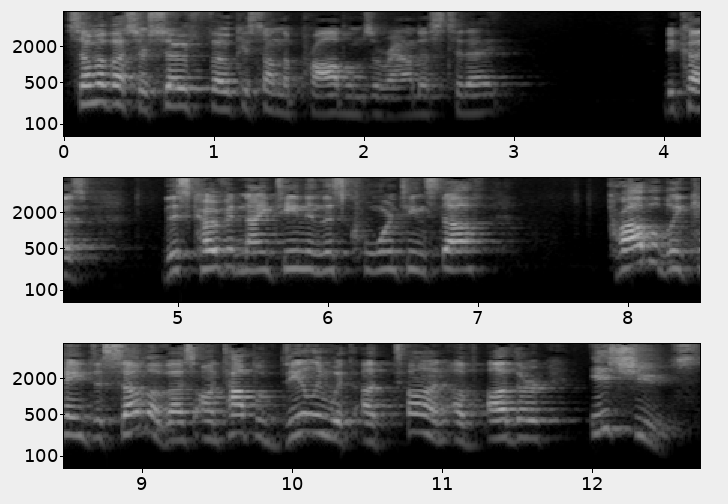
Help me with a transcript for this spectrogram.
Some of us are so focused on the problems around us today because this COVID 19 and this quarantine stuff, probably came to some of us on top of dealing with a ton of other issues.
